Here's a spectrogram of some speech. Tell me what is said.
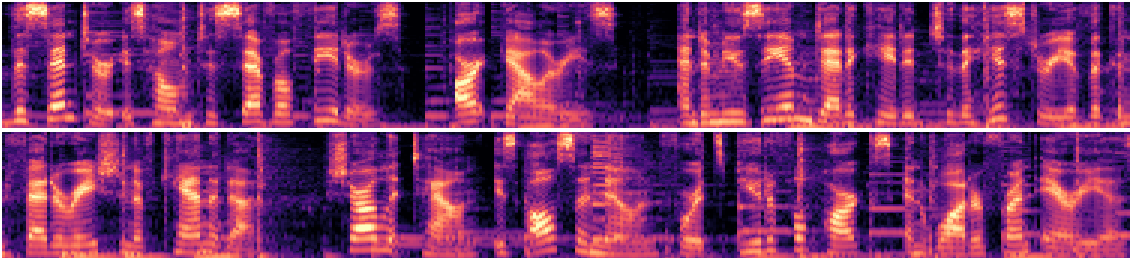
The center is home to several theaters, art galleries, and a museum dedicated to the history of the Confederation of Canada. Charlottetown is also known for its beautiful parks and waterfront areas.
